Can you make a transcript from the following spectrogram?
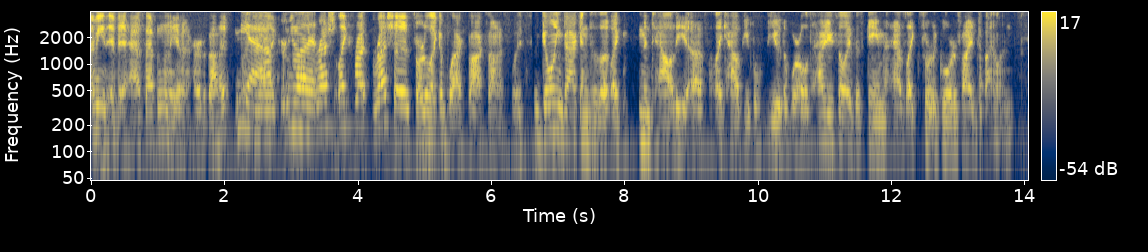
I mean, if it has happened, we haven't heard about it. But, Yeah, you know, like, you know, like, Russia, like Ru- Russia is sort of like a black box, honestly. Going back into the like mentality of like how people view the world, how do you feel like this game has like sort of glorified violence?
